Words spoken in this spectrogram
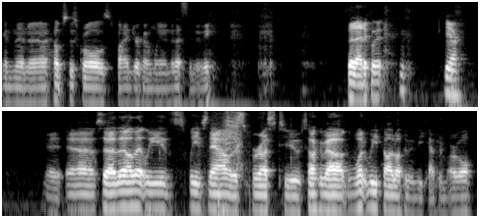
and then uh, helps the Skrulls find her homeland, and that's the movie. Is that adequate? Yeah. Right. Uh, so that, all that leaves leaves now is for us to talk about what we thought about the movie Captain Marvel.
